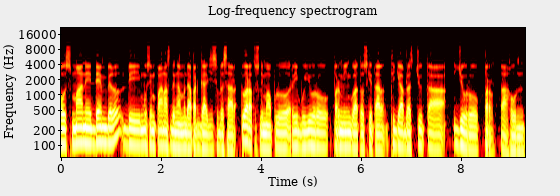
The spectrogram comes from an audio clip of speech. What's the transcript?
Ousmane Dembele di musim panas dengan mendapat gaji sebesar 250 ribu euro per minggu atau sekitar 13 juta euro per tahun.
